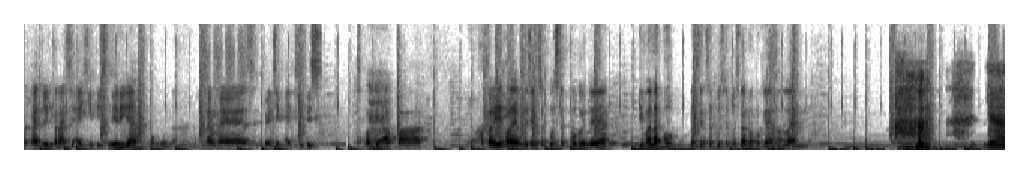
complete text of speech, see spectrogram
terkait literasi ICT sendiri ya penggunaan LMS basic ICT seperti Hmm. apa apalagi kalau yang dosen sepuh-sepuh gitu ya. Gimana bu? Dosen sepuh-sepuh selama perkuliahan online? Ya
